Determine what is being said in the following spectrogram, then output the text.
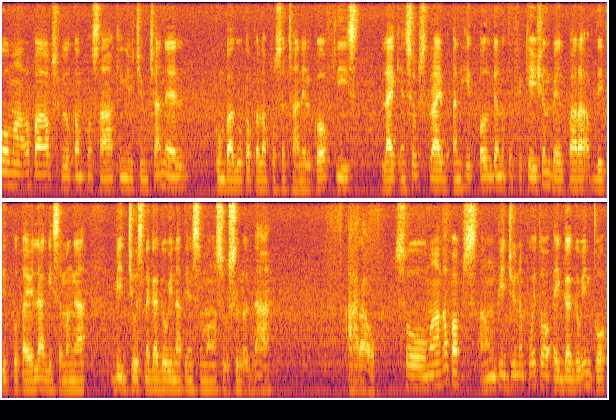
po mga kapaps, welcome po sa aking YouTube channel. Kung bago ka pa lang po sa channel ko, please like and subscribe and hit all the notification bell para updated po tayo lagi sa mga videos na gagawin natin sa mga susunod na araw. So mga kapaps, ang video na po ito ay gagawin ko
